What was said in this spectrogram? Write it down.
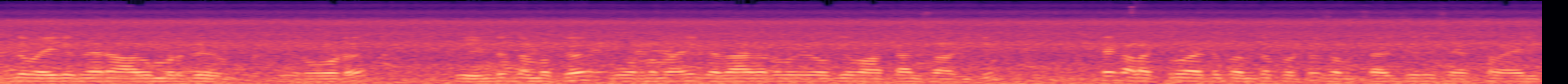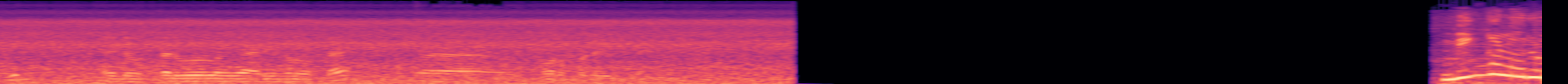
ഇന്ന് വൈകുന്നേരം ആകുമ്പോഴത്തേനും ഈ റോഡ് വീണ്ടും നമുക്ക് പൂർണമായും ഗതാഗത യോഗ്യമാക്കാൻ സാധിക്കും. പക്ഷേ കളക്ടറുമായിട്ട് ബന്ധപ്പെട്ട് സംസാരിച്ചതിന് ശേഷമായിരിക്കും അതിന്റെ ഉത്തരവുകളും കാര്യങ്ങളൊക്കെ പുറപ്പെടുവിക്കുന്നത് നിങ്ങളൊരു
